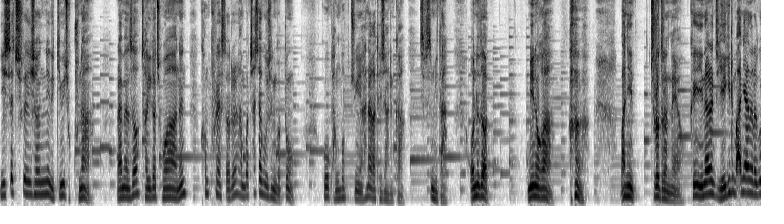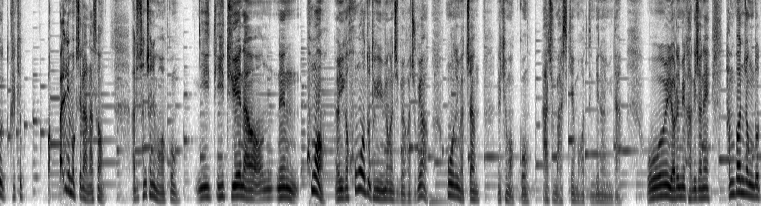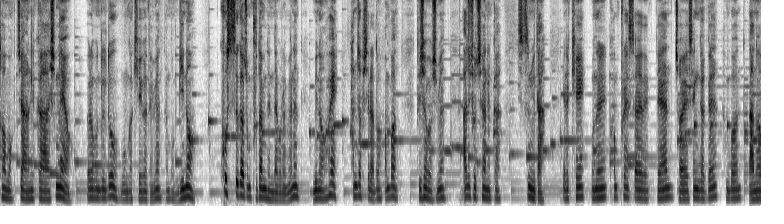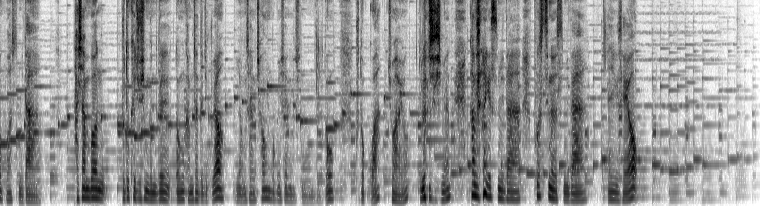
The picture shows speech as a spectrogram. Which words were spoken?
이 saturation의 느낌이 좋구나 라면서 자기가 좋아하는 컴프레서를 한번 찾아보시는 것도 그 방법 중에 하나가 되지 않을까 싶습니다. 어느덧 민호가 많이 줄어들었네요. 그 이날은 얘기를 많이 하느라고 그렇게 빡- 빨리 먹질 않아서 아주 천천히 먹었고 이, 이 뒤에 나오는 홍어 여기가 홍어도 되게 유명한 집이어가지고요. 홍어도 몇 점 이렇게 먹고 아주 맛있게 먹었던 민호입니다. 올 여름이 가기 전에 한 번 정도 더 먹지 않을까 싶네요. 여러분들도 뭔가 기회가 되면 한번 민어 코스가 좀 부담이 된다 그러면은 민어회 한 접시라도 한번 드셔보시면 아주 좋지 않을까 싶습니다. 이렇게 오늘 컴프레서에 대한 저의 생각을 한번 나누어 보았습니다. 다시 한번 구독해 주신 분들 너무 감사드리고요. 이 영상 처음 보고 계시는 분들도 구독과 좋아요 눌러주시면 감사하겠습니다. 포스티노였습니다. 안녕히 계세요.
